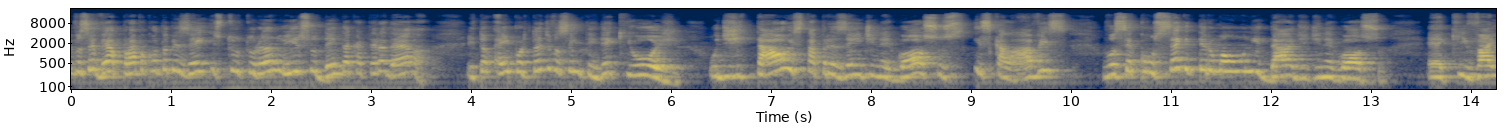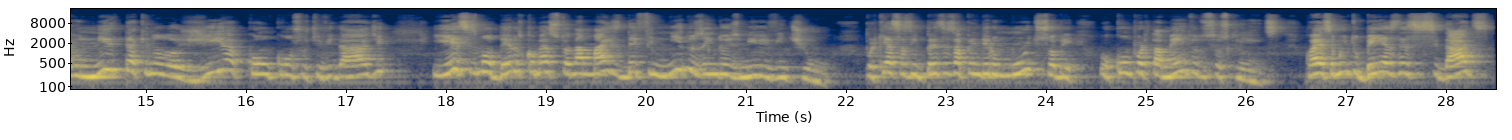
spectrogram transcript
E você vê a própria Contabilizei estruturando isso dentro da carteira dela. Então é importante você entender que hoje o digital está presente em negócios escaláveis, você consegue ter uma unidade de negócio é, que vai unir tecnologia com consultividade e esses modelos começam a se tornar mais definidos em 2021, porque essas empresas aprenderam muito sobre o comportamento dos seus clientes, conhecem muito bem as necessidades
